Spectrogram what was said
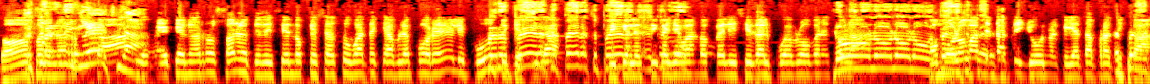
no, pero no es Rosario, es que no es Rosario, le estoy diciendo que sea su bate que hable por él y punto. Pero y que espérate, espérate, Y que le siga llevando felicidad al pueblo venezolano. No, no, no, no. Como lo va a hacer Tati Junior, que ya está practicando,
